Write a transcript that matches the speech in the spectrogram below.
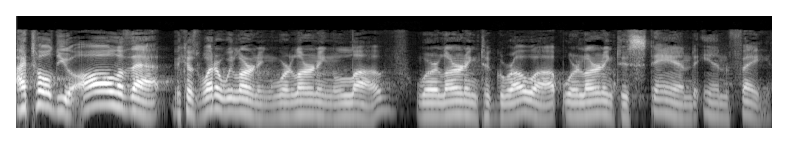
I told you all of that because what are we learning? We're learning love. We're learning to grow up. We're learning to stand in faith.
